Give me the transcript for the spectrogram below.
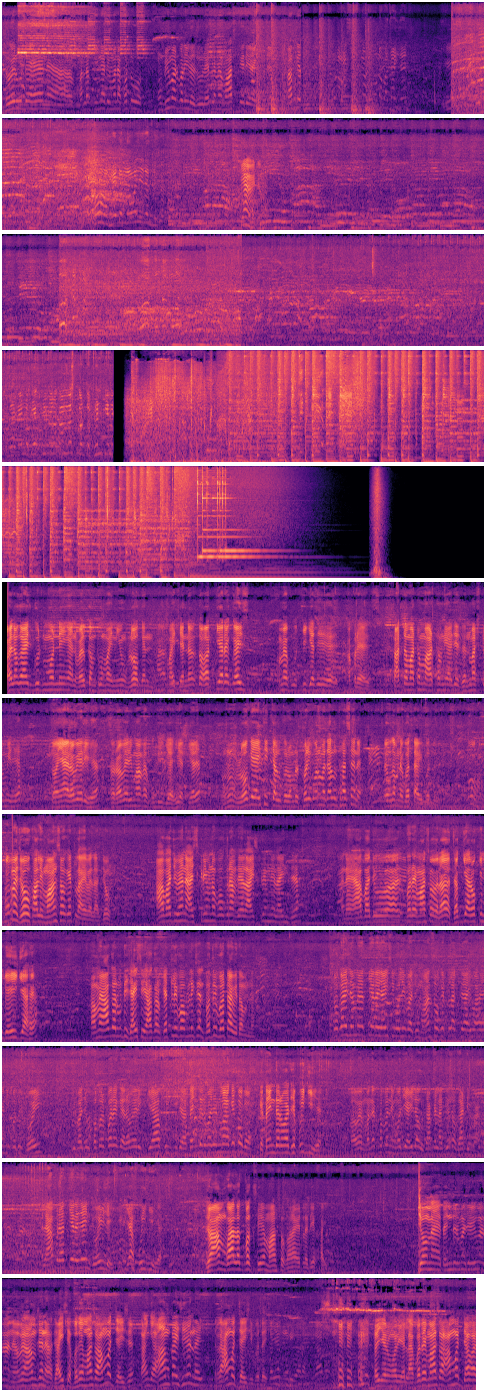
ધોઈર ઉડે છે ને મતલબ એનાથી મને ખોટું હું બીમાર પડી દઉં છું એટલે મેં માસ્ક પહેરી રાખ્યું છે. બાકી ક્યાં madam? Hello guys good morning and welcome to my new vlog and my channel તો અત્યારે ગાઈઝ અમે પૂછી ગયા છીએ આપણે સાતમ, આઠમમાં, આઠમની આજે જન્માષ્ટમી છે. તો અહીંયા રવેરી છે. તો રવેરીમાં અમે પૂગી ગયા છીએ અત્યારે. હું વ્લોગે અહીંથી જ ચાલુ કરું. હમણાં થોડીક વારમાં ચાલુ થશે ને, તો હું તમને બતાવી બધું. તમે જોઉં ખાલી માણસો કેટલા આવેલા. જોઉં આ બાજુ છે ને આઈસ્ક્રીમનો પ્રોગ્રામ છે. આઈસ્ક્રીમની લાઈન છે. અને આ બાજુ બધા માણસો જગ્યા રોકીને બેસી ગયા છે. અમે આગળ બધી જાય છીએ. આગળ કેટલી પબ્લિક છે ને બધું બતાવી તમને. તો ગાઈઝ અમે અત્યારે જાય છીએ ઓલી બાજુ. માણસો કેટલાક છે, આવ્યા છે, એની બધું જોઈ. એ બાજુ ખબર પડે કે રવેરી ક્યાં પૂગી છે. ત્રણ દરવાજે માં કહેતો હતો કે ત્રણ દરવાજે પૂગી છે. હવે મને ખબર નહીં, મજી આવી લાવું આપેલા લાગ્યો તો ગાડીમાં. એટલે આપણે અત્યારે જઈને જોઈ લઈએ કે ક્યાં પૂગી છે. જો આમ વા લગભગ છે, માણસો ઘણા એટલે દેખાય જો મેં તંદરમાં જ આવ્યા હતા ને, હવે આમ છે ને, જાય છે. બધા માણસો આમ જ જાય છે. કારણ કે આમ કઈ છે નહીં, એટલે આમ જ જાય છે બધા તૈયાર મોરી, એટલે બધા માણસો આમ જ જવા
